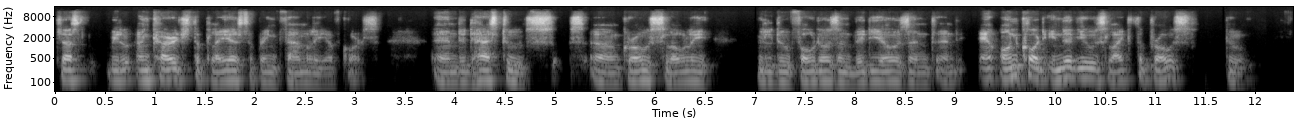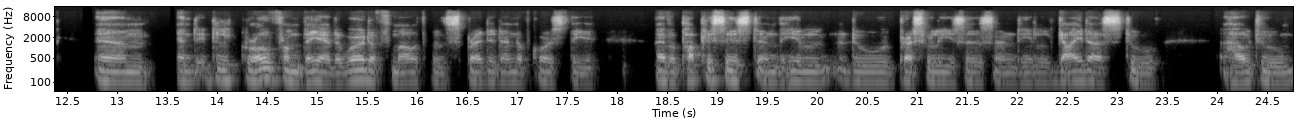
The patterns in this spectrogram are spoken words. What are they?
just we'll encourage the players to bring family, of course, and it has to uh, grow slowly. We'll do photos and videos and and on-court interviews like the pros do. Um, and it'll grow from there. The word of mouth will spread it. And of course the i have a publicist and he'll do press releases and he'll guide us to how to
